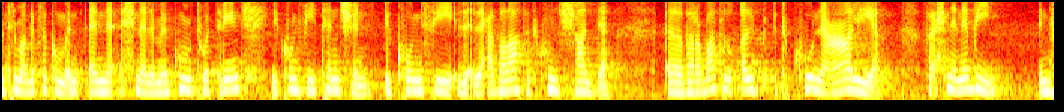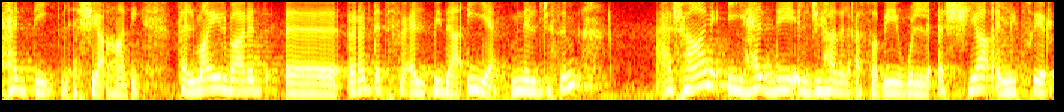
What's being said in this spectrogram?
مثل ما قلت لكم ان إحنا لما نكون متوترين يكون في tension يكون في العضلات تكون شادة آه، ضربات القلب تكون عالية. فإحنا نبي نهدي الأشياء هذه. فالماء البارد آه، ردة فعل بدائية من الجسم عشان يهدي الجهاز العصبي والأشياء اللي تصير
